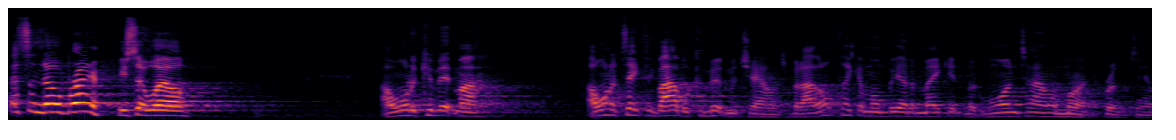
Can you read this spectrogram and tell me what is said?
That's a no brainer. You say, well, I want to commit my, I want to take the Bible commitment challenge, but I don't think I'm going to be able to make it but one time a month, Brother Tim.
